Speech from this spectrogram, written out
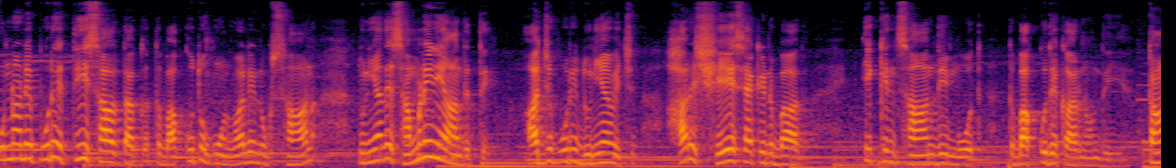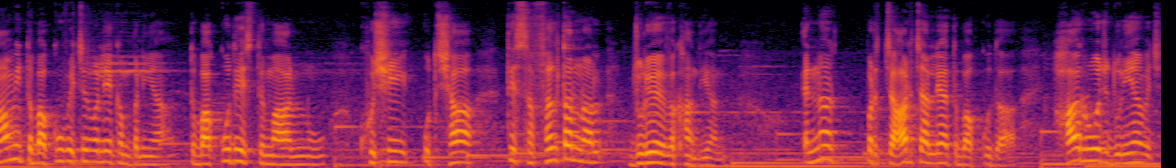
ਉਹਨਾਂ ਨੇ ਪੂਰੇ 30 ਸਾਲ ਤੱਕ ਤੰਬਾਕੂ ਤੋਂ ਹੋਣ ਵਾਲੇ ਨੁਕਸਾਨ ਦੁਨੀਆ ਦੇ ਸਾਹਮਣੇ ਨਹੀਂ ਆਉਣ ਦਿੱਤੇ। ਅੱਜ ਪੂਰੀ ਦੁਨੀਆ ਵਿੱਚ ਹਰ 6 ਸੈਕਿੰਡ ਬਾਅਦ ਇੱਕ ਇਨਸਾਨ ਦੀ ਮੌਤ ਤੰਬਾਕੂ ਦੇ ਕਾਰਨ ਹੁੰਦੀ ਹੈ। ਤਾਂ ਵੀ ਤੰਬਾਕੂ ਵੇਚਣ ਵਾਲੀਆਂ ਕੰਪਨੀਆਂ ਤੰਬਾਕੂ ਦੇ ਇਸਤੇਮਾਲ ਨੂੰ ਖੁਸ਼ੀ, ਉਤਸ਼ਾਹ ਤੇ ਸਫਲਤਾ ਨਾਲ ਜੁੜੇ ਹੋਏ ਵਿਖਾਉਂਦੀਆਂ ਹਨ। ਇੰਨਾ ਪ੍ਰਚਾਰ ਚੱਲਿਆ ਤੰਬਾਕੂ ਦਾ, ਹਰ ਰੋਜ਼ ਦੁਨੀਆ ਵਿੱਚ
